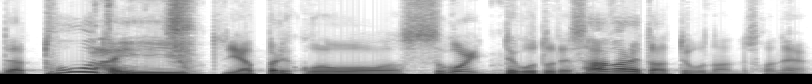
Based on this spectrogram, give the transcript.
だから当時、やっぱりこう、すごいってことで騒がれたってことなんですかね？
